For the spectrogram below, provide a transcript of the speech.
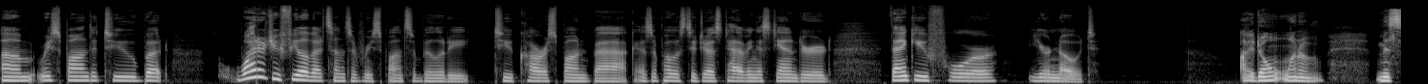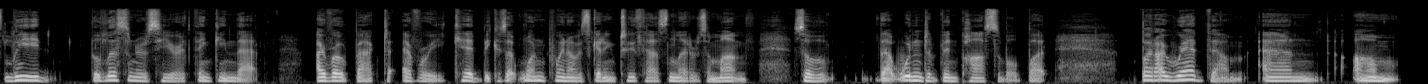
um, responded to, but why did you feel that sense of responsibility to correspond back as opposed to just having a standard thank you for your note? I don't want to mislead the listeners here thinking that I wrote back to every kid because at one point I was getting 2,000 letters a month. So that wouldn't have been possible. But, but I read them and, um,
